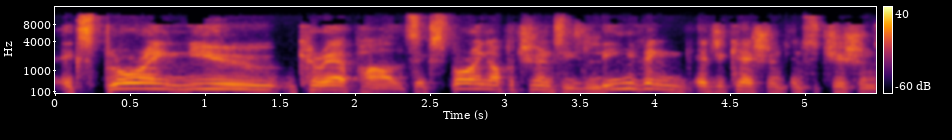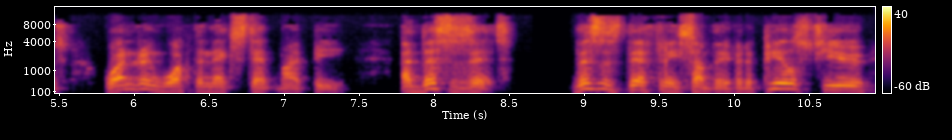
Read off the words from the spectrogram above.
exploring new career paths, exploring opportunities, leaving education institutions, wondering what the next step might be. And this is it. This is definitely something. If it appeals to you,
